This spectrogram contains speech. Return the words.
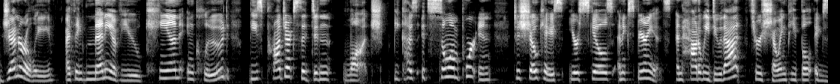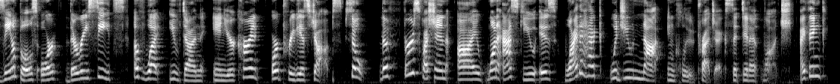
generally, I think many of you can include these projects that didn't launch because it's so important to showcase your skills and experience. And how do we do that? Through showing people examples or the receipts of what you've done in your current or previous jobs. So, the first question I want to ask you is why the heck would you not include projects that didn't launch? I think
